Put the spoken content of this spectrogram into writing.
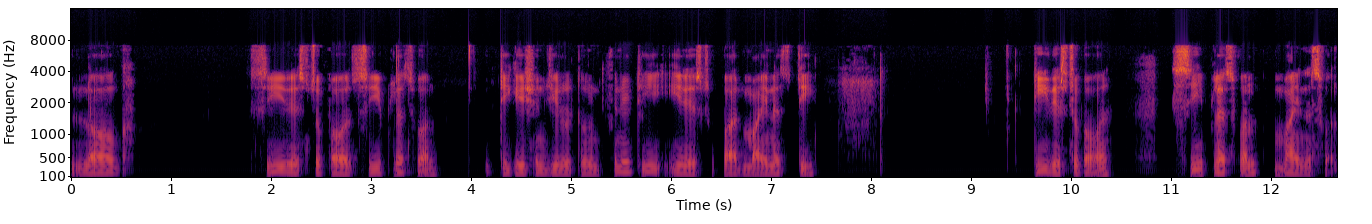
log c raised to power c plus 1 integration 0 to infinity e raised to power minus t raised to power c plus 1 minus 1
